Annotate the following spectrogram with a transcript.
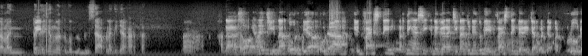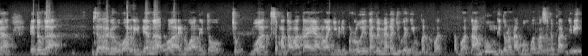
kalau Indonesia menurut gue belum bisa apalagi Jakarta Nah, Nah, soalnya Cina tuh dia udah investing, ngerti nggak sih? Negara Cina tuh dia tuh udah investing dari zaman zaman dulu udah. Dia tuh nggak misalnya ada uang nih, dia nggak ngeluarin uang itu cuk buat semata-mata yang lagi diperluin, tapi mereka juga nyimpen buat buat nabung gitu loh, nabung buat masa Hmm. depan. Jadi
